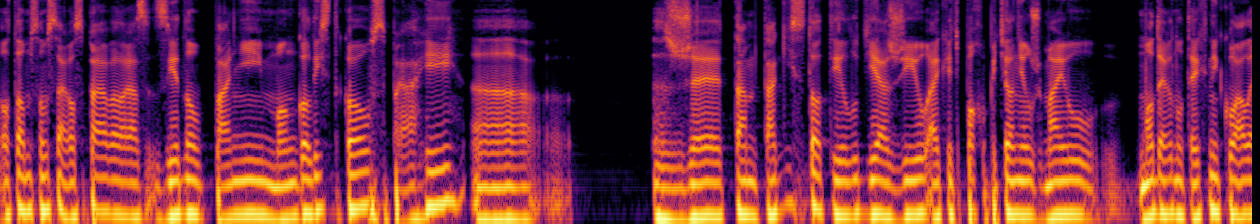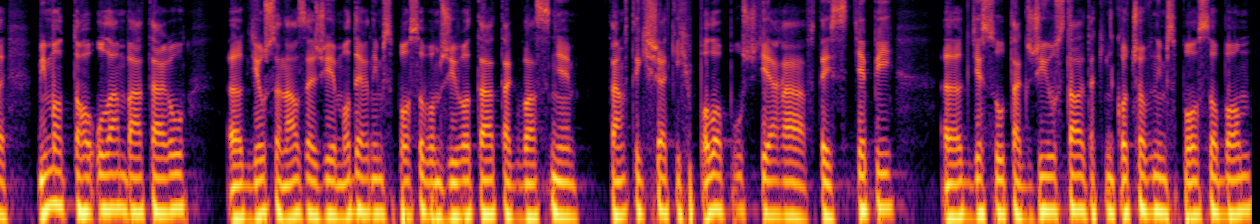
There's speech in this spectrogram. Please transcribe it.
o tom som sa rozprával raz s jednou pani mongolistkou z Prahy, e, že tam takisto tí ľudia žijú, aj keď pochopiteľne už majú modernú techniku, ale mimo toho Ulambátaru, e, kde už sa naozaj žije moderným spôsobom života, tak vlastne tam v tých všetkých polopúštiach a v tej stepi, kde sú, tak žijú stále takým kočovným spôsobom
